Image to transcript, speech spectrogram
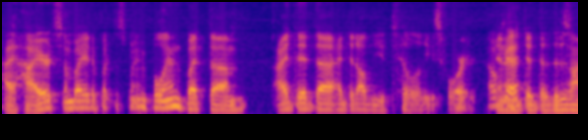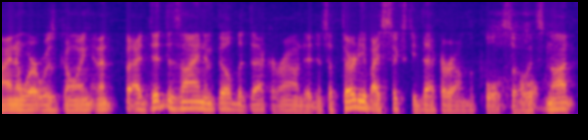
I hired somebody to put the swimming pool in, but um, I did uh, I did all the utilities for it, Okay. and I did the design and where it was going, and I, but I did design and build the deck around it. It's a thirty by sixty deck around the pool, so Oh it's not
